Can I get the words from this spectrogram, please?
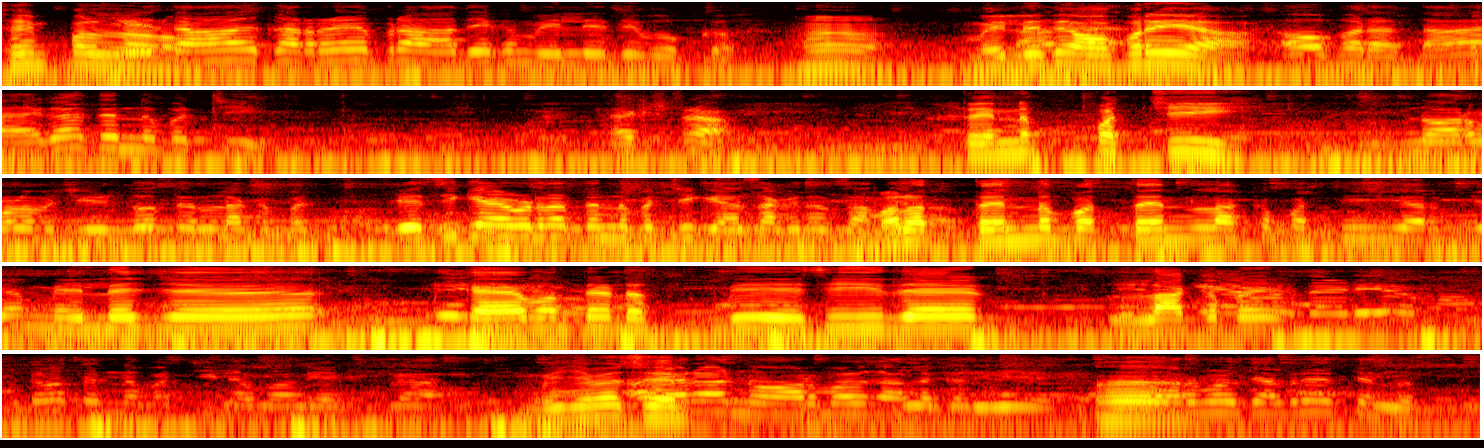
ਸਿੰਪਲ ਇਹ ਨਾਲੋਂ। ਤਾਂ ਕਰ ਰਹੇ ਭਰਾ ਦੇਖ ਮੇਲੇ ਤੇ ਬੁੱਕ ਹਾਂ ਮੇਲੇ ਤੇ ਆਫਰ ਆ। ਆਫਰ ਆ ਤਾਂ ਹੈਗਾ 325 ਐਕਸਟਰਾ 325 ਨਾਰਮਲ ਮਸ਼ੀਨ ਤੋਂ 3 ਲੱਖ ਏਸੀ ਕੈਬਨ ਦਾ 325 ਕਹਿ ਸਕਦੇ ਹਾਂ ਮਤਲਬ 3 3 ਲੱਖ 25 ਹਜ਼ਾਰ ਰੁਪਇਆ ਮੇਲੇ 'ਚ ਕੈਬਨ ਤੇ ਡਸ- ਵੀ ਏਸੀ ਦੇ ਲੱਗ ਪਏ। ਕੈਬਨ ਦਾ ਜਿਹੜੀ ਅਮਾਉਂਟ ਆ ਉਹ 325 ਲਵਾਂਗੇ ਐਕਸਟਰਾ ਵੀ ਜਿਵੇਂ ਸਿੰ- ਅਗਰ ਨਾਰਮਲ ਗੱਲ ਕਰੀਏ ਹਾਂ। ਨਾਰਮਲ ਚੱਲ ਰਿਹਾ 380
